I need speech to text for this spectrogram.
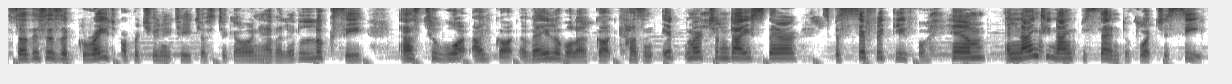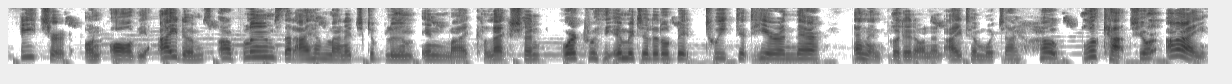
So this is a great opportunity just to go and have a little look-see as to what I've got available. I've got Cousin It merchandise there, specifically for him. And 99% of what you see featured on all the items are blooms that I have managed to bloom in my collection. Worked with the image a little bit, tweaked it here and there, and then put it on an item which I hope will catch your eye.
